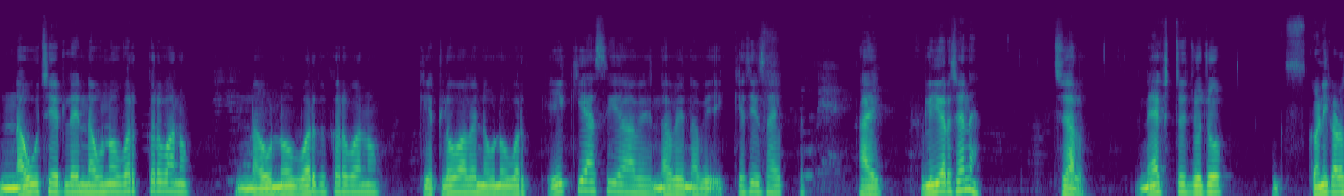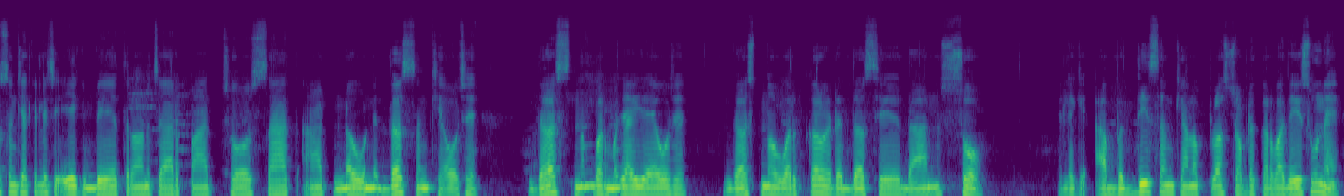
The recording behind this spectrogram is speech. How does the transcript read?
નવ છે એટલે નવનો વર્ગ કરવાનો. નવનો વર્ગ કરવાનો. કેટલો આવે? નવનો વર્ગ એક્યાસી આવે. નવે નવે એક્યાસી સાહેબ થાય. ક્લિયર છે ને? ચાલો નેક્સ્ટ જોજો. ઘણી કાળો સંખ્યા કેટલી છે? એક, બે, ત્રણ, ચાર, પાંચ, છ, સાત, આઠ, નવ અને દસ સંખ્યાઓ છે. દસ નંબર મજા આવી જાય એવો છે. દસનો વર્ગ કરો એટલે દસે દાન સો. એટલે કે આ બધી સંખ્યાનો પ્લસ જો આપણે કરવા જઈશું ને,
